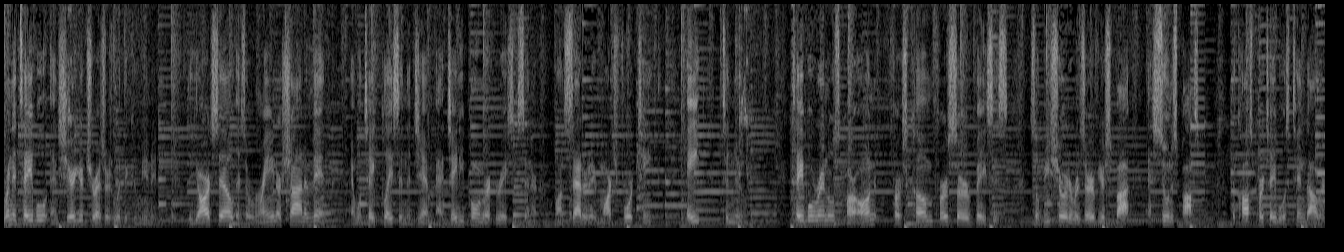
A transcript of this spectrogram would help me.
Rent a table and share your treasures with the community. The yard sale is a rain or shine event and will take place in the gym at J.D. Pullen Recreation Center on Saturday, March 14th, 8 to noon. Table rentals are on first come, first served basis, so be sure to reserve your spot as soon as possible. The cost per table is $10.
